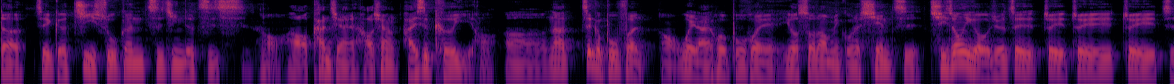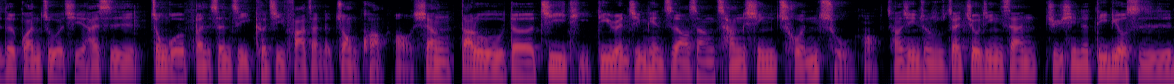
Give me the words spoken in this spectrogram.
的这个技术跟资金的支持哦。好，看起来好像还是可以哈。呃，那这个部分哦，未来会不会又受到美国的限制？其中一个我觉得最最最最值得关注的，其实还是中国本身自己。科技发展的状况哦，像大陆的记忆体低润晶片制造商长兴存储哦，长兴存储在旧金山举行的第六十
